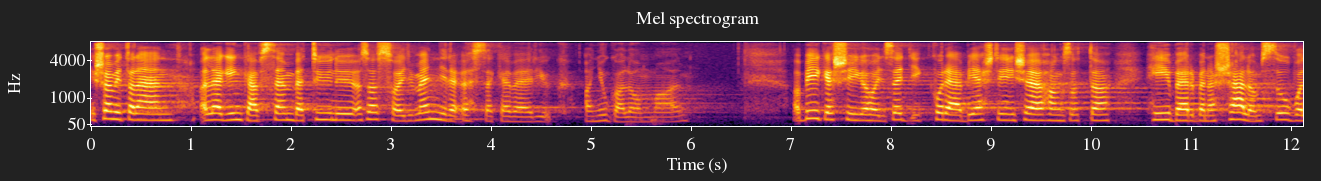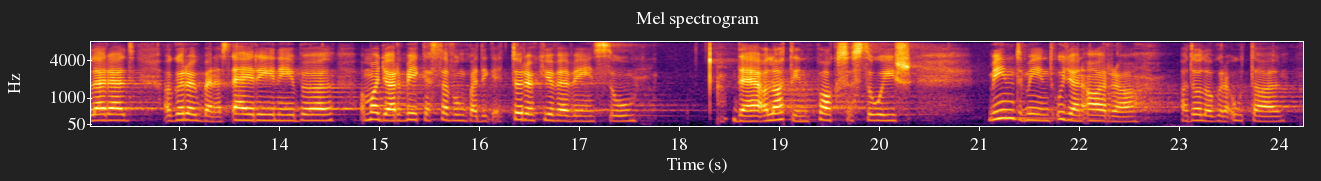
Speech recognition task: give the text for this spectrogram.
És ami talán a leginkább szembe tűnő, az az, hogy mennyire összekeverjük a nyugalommal. A békesség, ahogy az egyik korábbi estén is elhangzott a Héberben, a sálom szóból ered, a görögben az ejrénéből, a magyar békeszavunk pedig egy török jövevény szó, de a latin pax szó is mind-mind ugyanarra a dologra utal,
